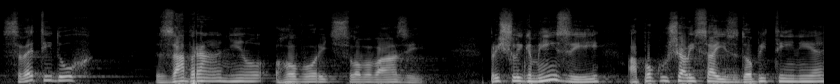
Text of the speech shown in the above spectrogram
Svetý duch zabránil hovoriť slovo v Ázii. Prišli k Mízii a pokúšali sa ísť do Bitínie,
